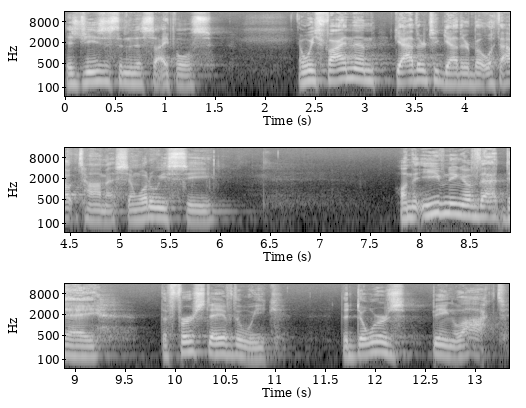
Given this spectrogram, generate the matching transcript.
is Jesus and the disciples. And we find them gathered together, but without Thomas. And what do we see? On the evening of that day, the first day of the week, the doors being locked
